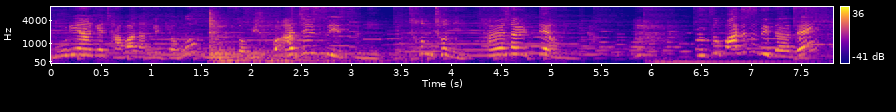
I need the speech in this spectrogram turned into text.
무리하게 잡아당길 경우 눈썹이 빠질 수 있으니 천천히 살살 떼어냅니다 눈썹 빠질 수도 있다는데?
